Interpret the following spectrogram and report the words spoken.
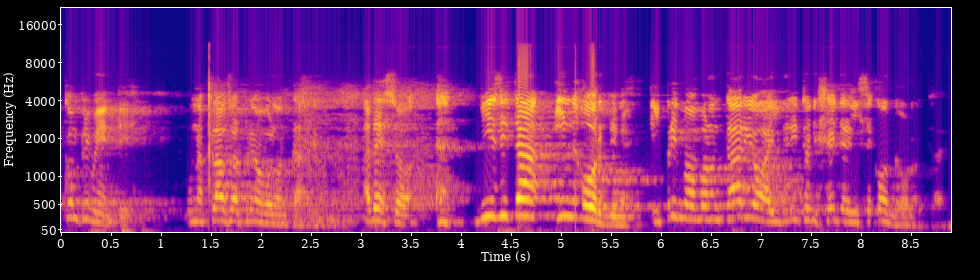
complimenti. Un applauso al primo volontario. Adesso, visita in ordine. Il primo volontario ha il diritto di scegliere il secondo volontario.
